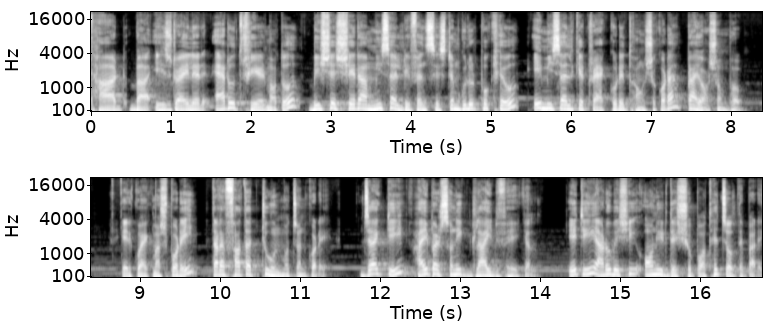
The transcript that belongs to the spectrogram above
থার্ড বা ইসরায়েলের অ্যারো থ্রি এর মতো বিশ্বের সেরা মিসাইল ডিফেন্স সিস্টেমগুলোর পক্ষেও এই মিসাইলকে ট্র্যাক করে ধ্বংস করা প্রায় অসম্ভব। এর কয়েক মাস পরেই তারা ফাতা টু উন্মোচন করে যা একটি হাইপারসনিক গ্লাইড ভেহিকেল। এটি আরও বেশি অনির্দেশ্য পথে চলতে পারে।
